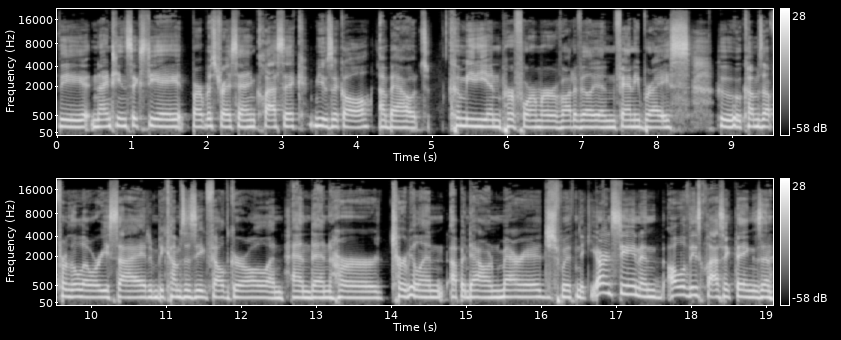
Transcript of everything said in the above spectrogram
the 1968 Barbra Streisand classic musical about comedian, performer, vaudevillian Fanny Brice, who comes up from the Lower East Side and becomes a Ziegfeld girl, and and then her turbulent up and down marriage with Nicky Arnstein, and all of these classic things. And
